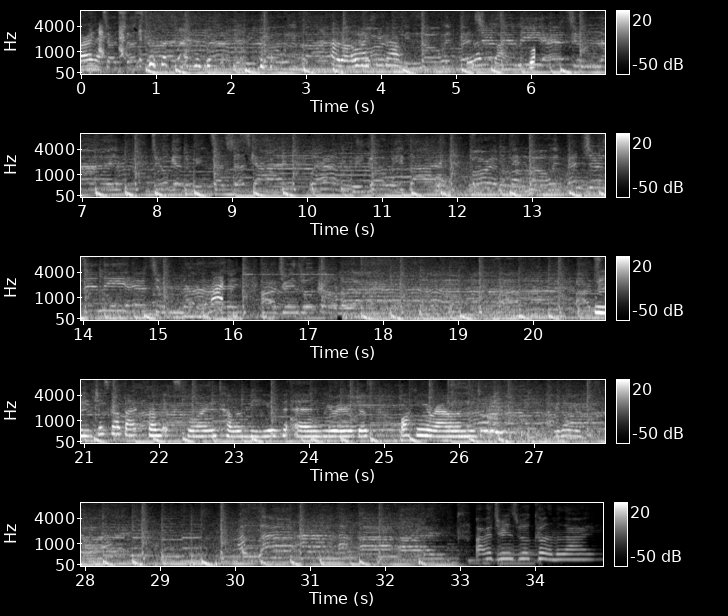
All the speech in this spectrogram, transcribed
This is we I don't know. I see them. They look fun. We just got back from exploring Tel Aviv and we were just walking around. You know dreams will come alive.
